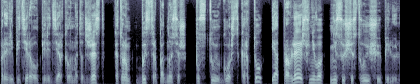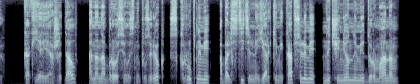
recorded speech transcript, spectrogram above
прорепетировал перед зеркалом этот жест, которым быстро подносишь пустую горсть ко рту и отправляешь в него несуществующую пилюлю. Как я и ожидал, она набросилась на пузырек с крупными, обольстительно яркими капсулями, начиненными дурманом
